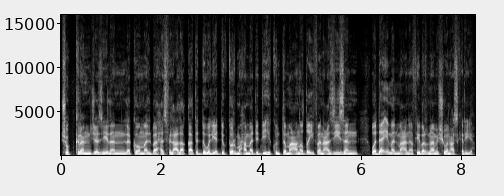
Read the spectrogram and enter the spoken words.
شكرا جزيلا لكم الباحث في العلاقات الدولية الدكتور محمد الديهي كنت معنا ضيفا عزيزا ودائما معنا في برنامج شؤون عسكرية.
